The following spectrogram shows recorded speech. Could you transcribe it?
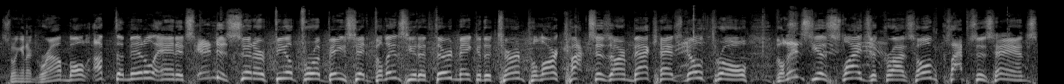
Swinging a ground ball up the middle, and it's into center field for a base hit. Valencia to third, making the turn. Pillar cocks his arm back, has no throw. Valencia slides across home, claps his hands,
